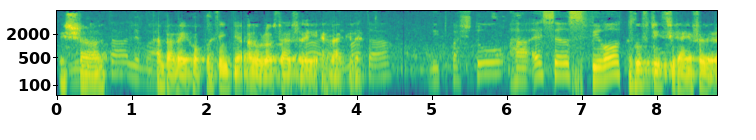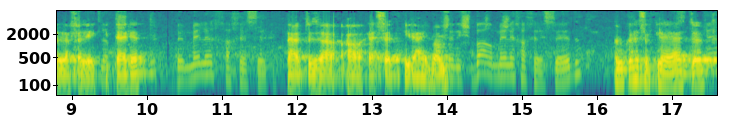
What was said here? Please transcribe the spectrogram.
és a Abavai Hokon szintje alulról felfelé emelkedett. A Guf tíz firája felülről lefelé kiterjedt, változva a Hesed királyban. Amikor Hesed király eltört,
